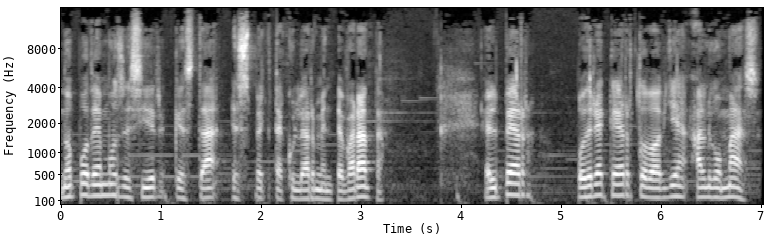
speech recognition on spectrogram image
no podemos decir que está espectacularmente barata. El PER podría caer todavía algo más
